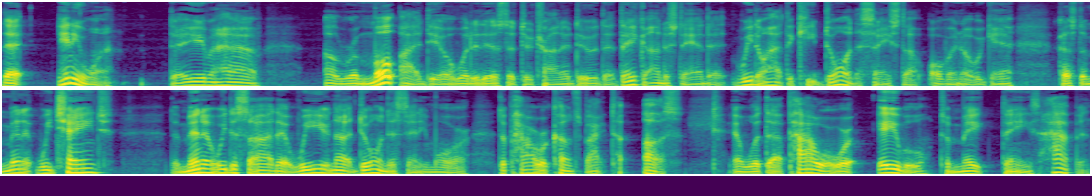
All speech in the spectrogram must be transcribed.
that anyone, they even have a remote idea of what it is that they're trying to do, that they can understand that we don't have to keep doing the same stuff over and over again. Because the minute we change, the minute we decide that we are not doing this anymore, the power comes back to us. And with that power, we're able to make things happen.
